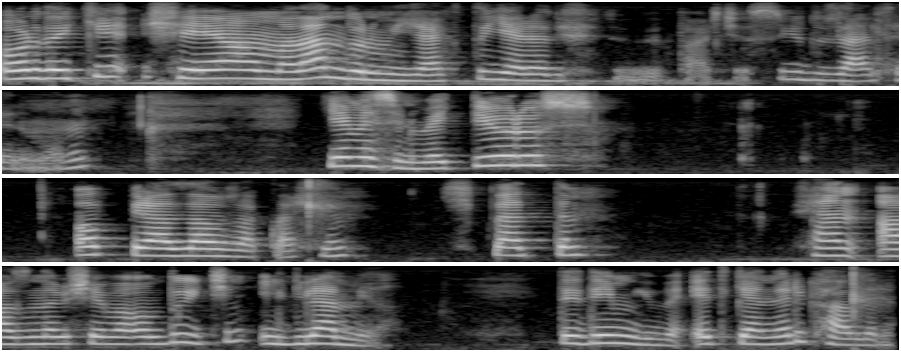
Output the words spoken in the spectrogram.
oradaki şeyi almadan durmayacaktı. Yere düştü bir parçası. Düzeltelim onu. Yemesini bekliyoruz. Hop biraz daha uzaklaştım. Şıklattım. Şu an ağzında bir şey var olduğu için ilgilenmiyor. Dediğim gibi etkenleri kaldırın.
